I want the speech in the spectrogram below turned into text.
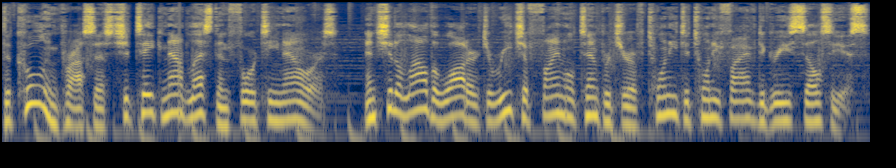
The cooling process should take not less than 14 hours, and should allow the water to reach a final temperature of 20 to 25 degrees Celsius.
